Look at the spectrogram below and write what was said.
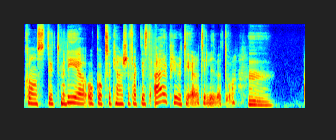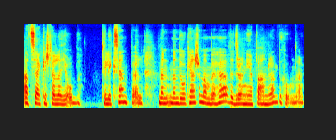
konstigt med det och också kanske faktiskt är prioriterat i livet då. Mm. Att säkerställa jobb, till exempel. Men, men då kanske man behöver dra ner på andra ambitioner.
